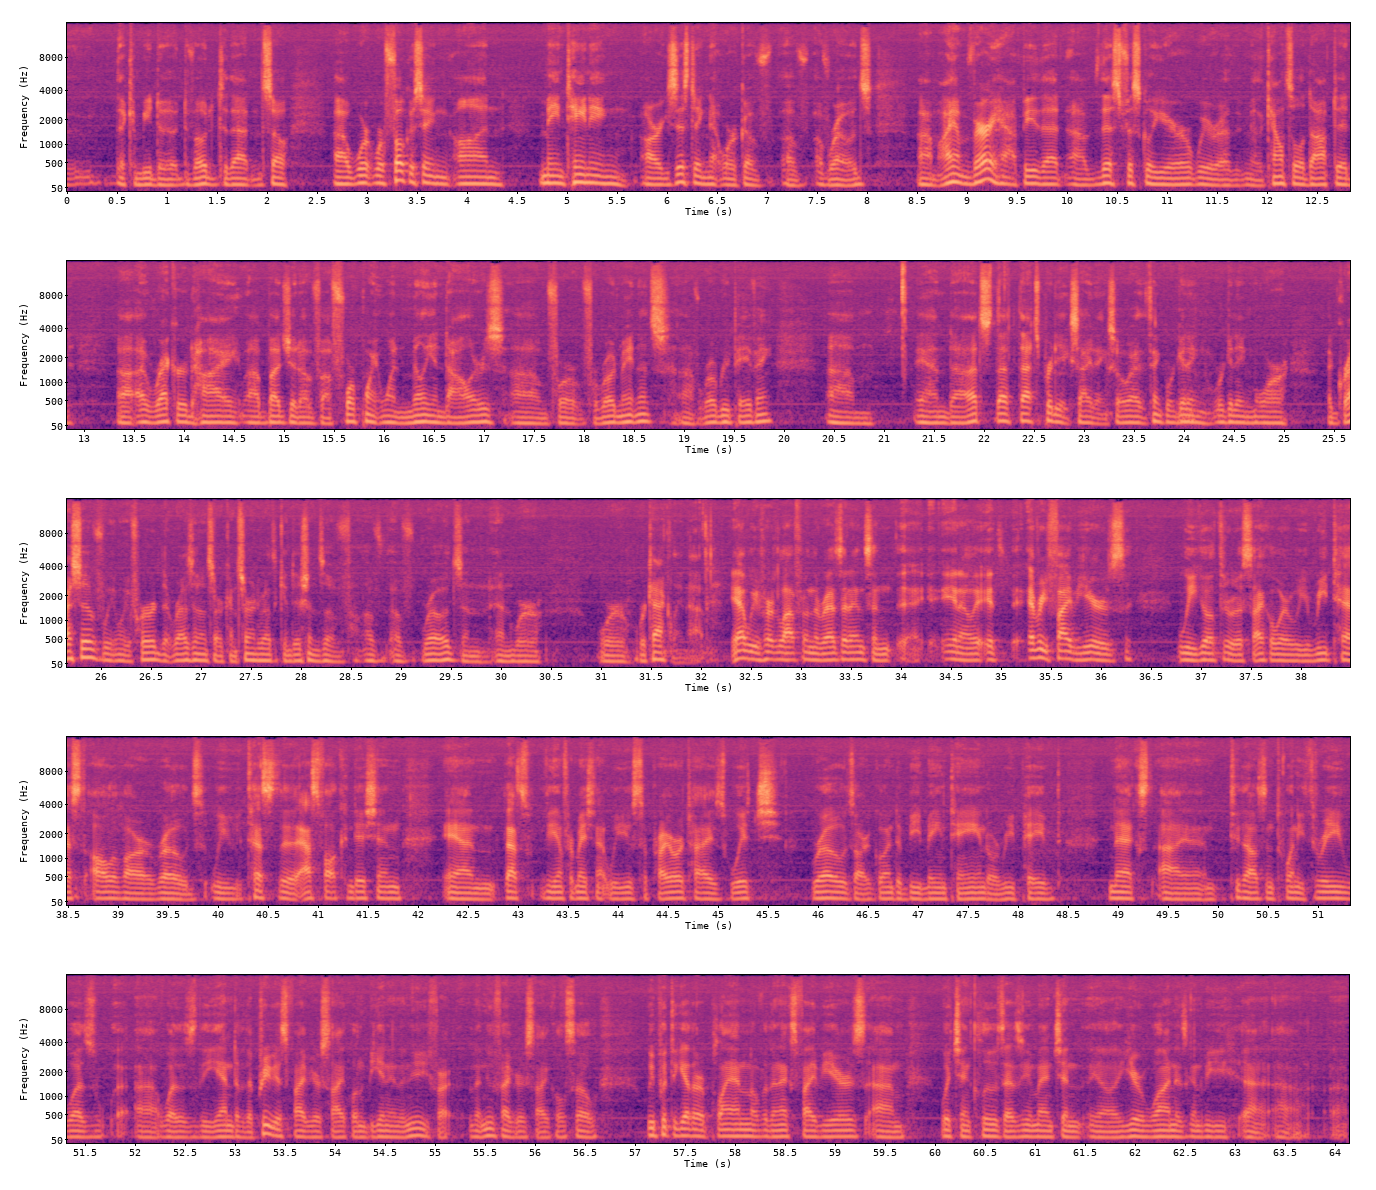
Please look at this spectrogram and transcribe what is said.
that can be de- devoted to that. And so uh, we're, we're, focusing on maintaining our existing network of, of, of roads. Um, I am very happy that uh, this fiscal year we were, uh, the council adopted uh, a record high uh, budget of $4.1 million um, for, for road maintenance, road repaving. Um, and that's that that's pretty exciting. So I think we're getting we're getting more aggressive. We, have heard that residents are concerned about the conditions of, of, of, roads, and, and we're, we're, we're tackling that. Yeah, we've heard a lot from the residents, and uh, you know, it's every five years we go through a cycle where we retest all of our roads. We test the asphalt condition, and that's the information that we use to prioritize which roads are going to be maintained or repaved next. Uh, in 2023 was uh, was the end of the previous five-year cycle and beginning of the new the new five-year cycle. So we put together a plan over the next five years, um, which includes, as you mentioned, you know, year one is going to be uh, uh, uh,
